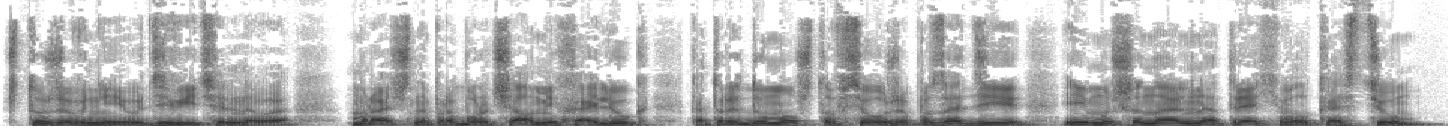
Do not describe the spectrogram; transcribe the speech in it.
«Что же в ней удивительного?» – мрачно пробурчал Михайлюк, который думал, что все уже позади, и машинально отряхивал костюм.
